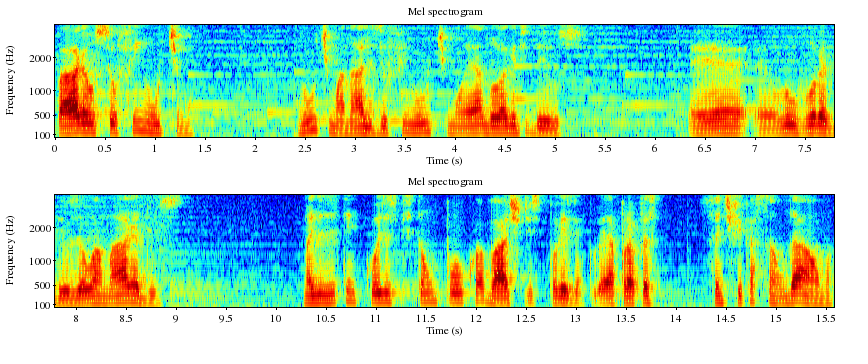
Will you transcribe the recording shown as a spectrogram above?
para o seu fim último. Em última análise, o fim último é a glória de Deus, é, é o louvor a Deus, é o amar a Deus. Mas existem coisas que estão um pouco abaixo disso. Por exemplo, é a própria santificação da alma.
